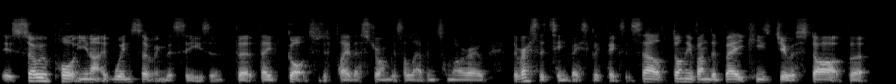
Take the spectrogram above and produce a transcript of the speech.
it's so important United win something this season that they've got to just play their strongest 11 tomorrow. The rest of the team basically picks itself. Donny van der Beek, he's due a start, but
